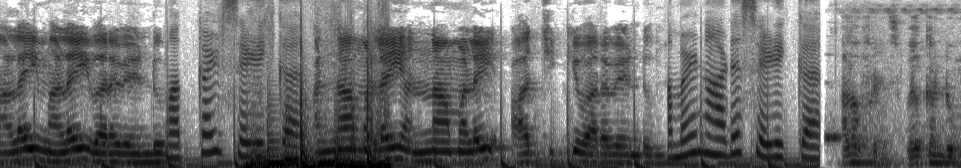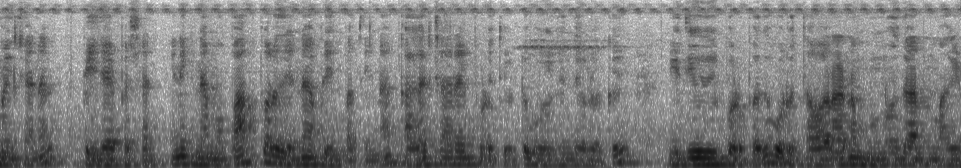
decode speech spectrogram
மலை மலை வர வேண்டும். மக்கள் செழிக்க. அண்ணாமலை அண்ணாமலை ஆட்சிக்கு வர வேண்டும். தமிழ்நாடு செழிக்க. Hello friends welcome to my channel பிஜே பெசன் இன்னைக்கு நம்ம பார்க்க போகிறது என்ன அப்படின்னு பார்த்தீங்கன்னா கள்ளச்சாராயம் குடித்து விட்டு உயிர்ந்தவர்களுக்கு நிதியுதவி கொடுப்பது ஒரு தவறான முன்னுதாரணமாக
